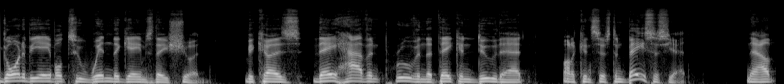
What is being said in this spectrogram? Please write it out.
going to be able to win the games they should because they haven't proven that they can do that on a consistent basis yet. Now,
